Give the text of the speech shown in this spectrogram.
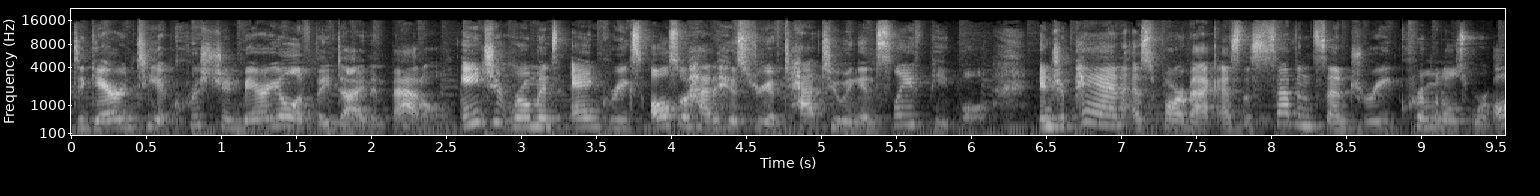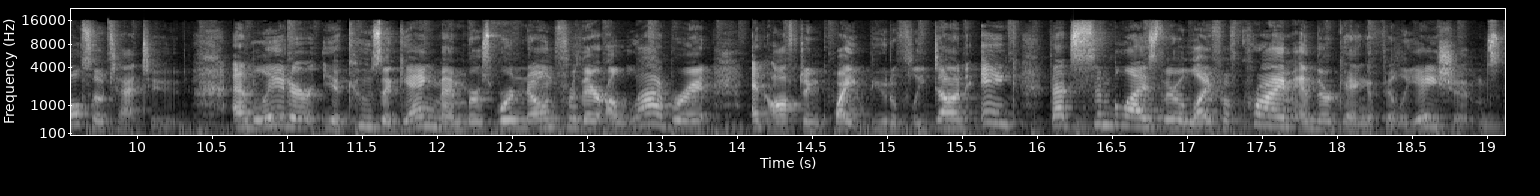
to guarantee a Christian burial if they died in battle. Ancient Romans and Greeks also had a history of tattooing enslaved people. In Japan, as far back as the 7th century, criminals were also tattooed. And later, Yakuza gang members were known for their elaborate and often quite beautifully done ink that symbolized their life of crime and their gang affiliations.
